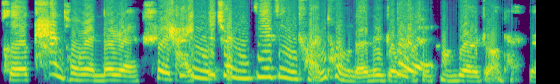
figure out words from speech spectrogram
和看同人的人对，还是更接近传统的那种对文学创作的状态。对，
